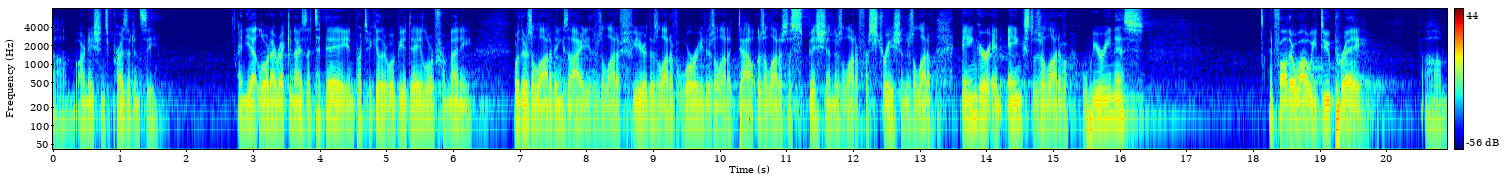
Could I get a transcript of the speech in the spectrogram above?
um, our nation's presidency. And yet, Lord, I recognize that today in particular would be a day, Lord, for many where there's a lot of anxiety, there's a lot of fear, there's a lot of worry, there's a lot of doubt, there's a lot of suspicion, there's a lot of frustration, there's a lot of anger and angst, there's a lot of weariness. And Father, while we do pray, um,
